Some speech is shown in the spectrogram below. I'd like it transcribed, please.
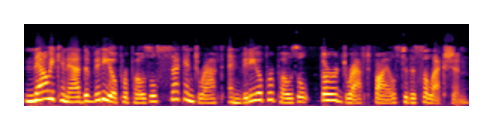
Now we can add the Video Proposal Second Draft and Video Proposal Third Draft files to the selection.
